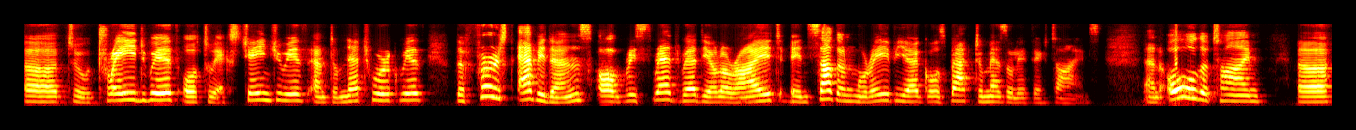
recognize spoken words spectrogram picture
uh, to trade with, or to exchange with, and to network with. The first evidence of this red radiolite in southern Moravia goes back to Mesolithic times. And all the time, uh,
